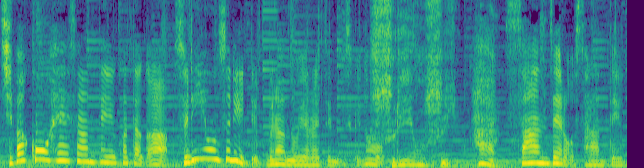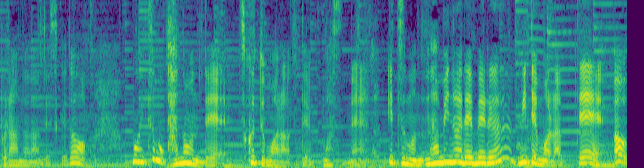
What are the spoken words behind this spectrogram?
千葉公平さんっていう方が343っていうブランドをやられてるんですけど、スリーオンスリー。はい、303っていうブランドなんですけどもういつも頼んで作ってもらってますね。いつも波のレベル見てもらって「あ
